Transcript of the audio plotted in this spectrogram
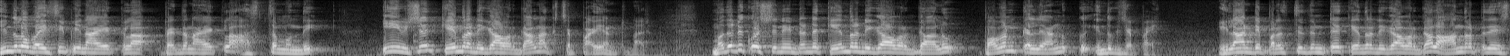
ఇందులో వైసీపీ నాయకుల పెద్ద నాయకుల హస్తం ఉంది. ఈ విషయం కేంద్ర నిఘా వర్గాలు నాకు చెప్పాయి అంటున్నారు. మొదటి క్వశ్చన్ ఏంటంటే కేంద్ర నిఘా వర్గాలు పవన్ కళ్యాణ్కు ఎందుకు చెప్పాయి? ఇలాంటి పరిస్థితి ఉంటే కేంద్ర నిఘా వర్గాలు ఆంధ్రప్రదేశ్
